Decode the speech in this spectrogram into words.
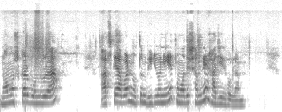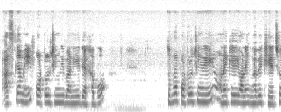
নমস্কার বন্ধুরা। আজকে আবার নতুন ভিডিও নিয়ে তোমাদের সামনে হাজির হলাম। আজকে আমি পটল চিংড়ি বানিয়ে দেখাবো। তোমরা পটল চিংড়ি অনেকেই অনেকভাবে খেয়েছো।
